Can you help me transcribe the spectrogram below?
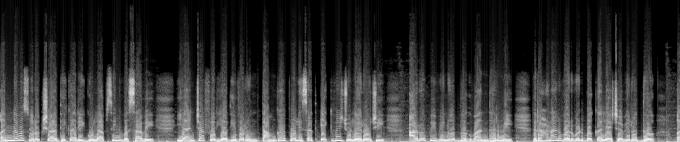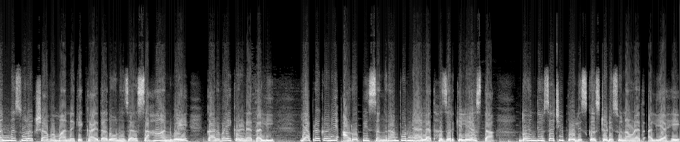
अन्न व सुरक्षा अधिकारी गुलाबसिंग वसावे यांच्या फिर्यादीवरून तामगाव पोलिसात एकवीस जुलै रोजी आरोपी विनोद भगवान धर्मे राहणार वरवड बकाल याच्या विरुद्ध अन्न सुरक्षा व मानके कायदा दोन हजार सहा अन्वये कारवाई करण्यात आली. या प्रकरणी आरोपी संग्रामपूर न्यायालयात हजर केले असता दोन दिवसाची पोलीस कस्टडी सुनावण्यात आली आहे.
